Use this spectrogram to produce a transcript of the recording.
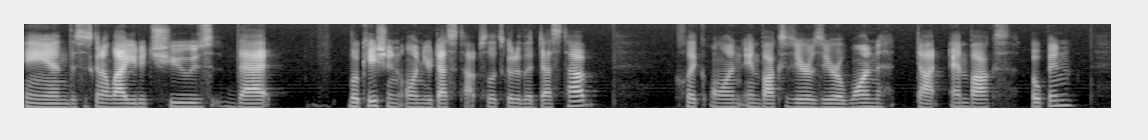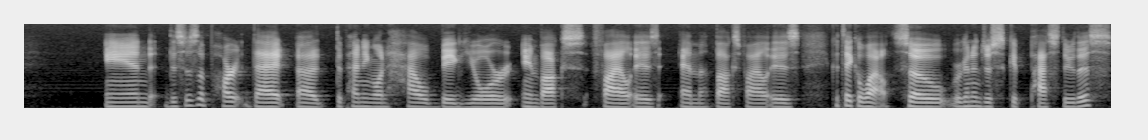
and this is going to allow you to choose that location on your desktop. So let's go to the desktop, click on inbox001.mbox open. And this is the part that, uh, depending on how big your inbox file is, mbox file is, could take a while. So we're gonna just skip past through this.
